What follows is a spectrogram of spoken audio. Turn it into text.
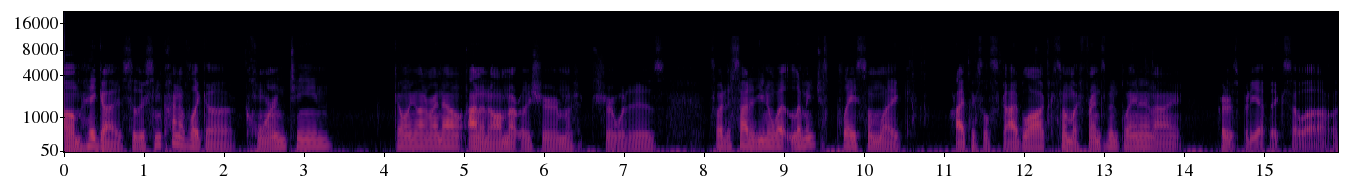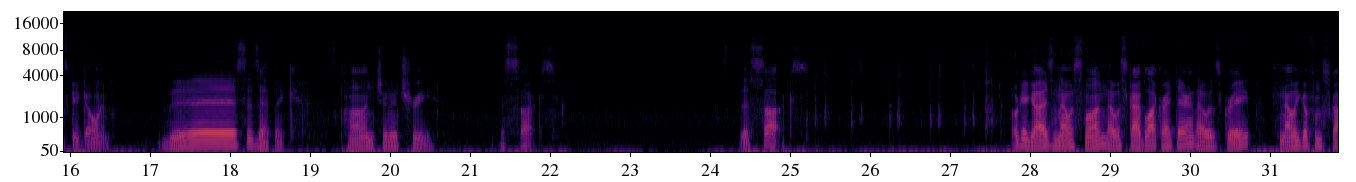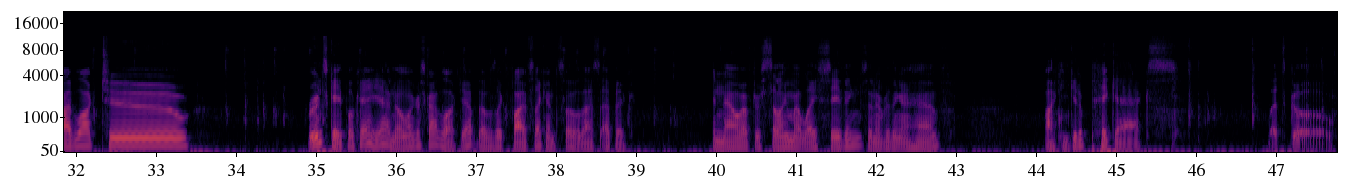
Um, hey guys, so there's some kind of like a quarantine going on right now. I don't know, I'm not really sure. I'm not sure what it is. So I decided, you know what, let me just play some like Hypixel Skyblock. Some of my friends have been playing it and I heard it was pretty epic, so uh, let's get going. This is epic. Punch in a tree. This sucks. This sucks. Okay, guys, and that was fun. That was Skyblock right there. That was great. So now we go from Skyblock to RuneScape. Okay, yeah, no longer Skyblock. Yep, that was like five seconds. So that's epic. And now after selling my life savings and everything I have, I can get a pickaxe. Let's go.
